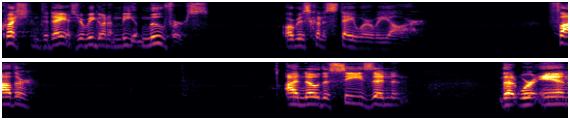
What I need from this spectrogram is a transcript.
Question today is Are we going to be movers or are we just going to stay where we are? Father, I know the season that we're in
